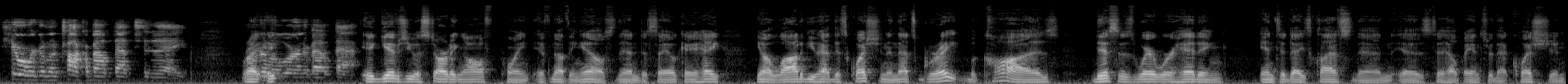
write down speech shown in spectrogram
here, we're going to talk about that today. Right. We're going to learn about that. It gives you a starting off point, if nothing else, then to say, okay, hey, you know, a lot of you had this question, and that's great because this is where we're heading in today's class then is to help answer that question.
